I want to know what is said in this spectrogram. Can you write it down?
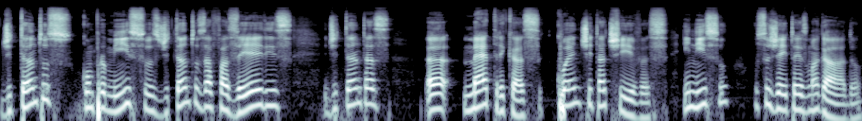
de tantos compromissos, de tantos afazeres, de tantas ah, métricas quantitativas. E nisso o sujeito é esmagado.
